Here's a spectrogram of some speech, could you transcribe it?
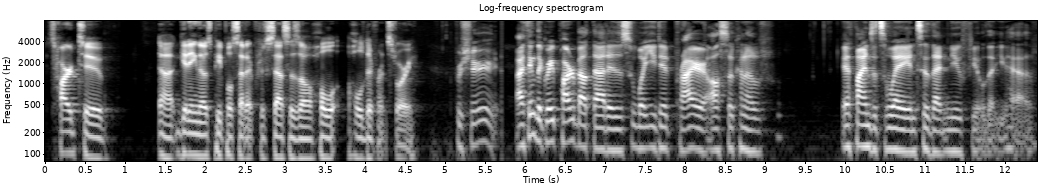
It's hard to uh, getting those people set up for success is a whole whole different story. For sure. I think the great part about that is what you did prior also kind of it finds its way into that new field that you have.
